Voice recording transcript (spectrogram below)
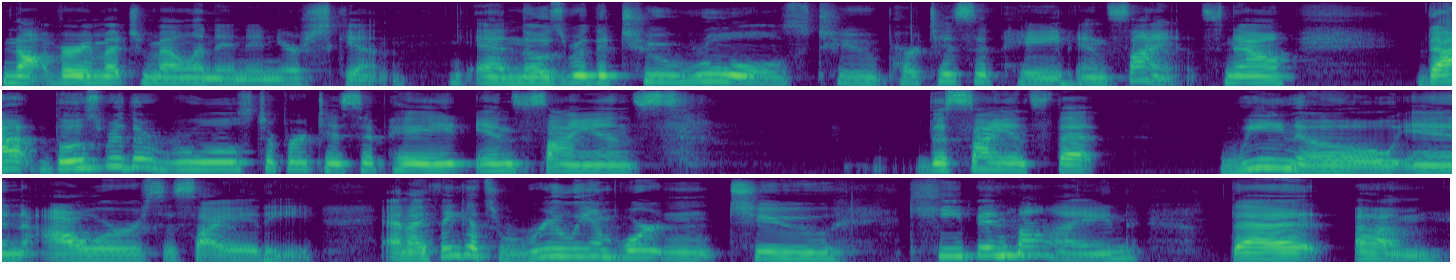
not very much melanin in your skin. And those were the two rules to participate in science. Now, that those were the rules to participate in science, the science that we know in our society. And I think it's really important to keep in mind that um,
